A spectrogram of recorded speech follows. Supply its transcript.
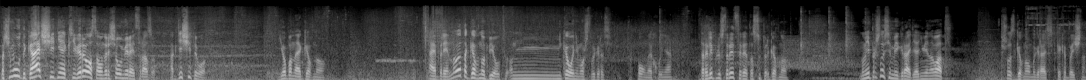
Почему у ДК щит не активировался, а он решил умереть сразу? А где щит его? Ёбаное говно. Ай, блин, ну это говно билд. Он никого не может выиграть. Это полная хуйня. Тролли плюс рыцарь это супер говно. Но мне пришлось им играть, я не виноват. Пришлось говном играть, как обычно.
